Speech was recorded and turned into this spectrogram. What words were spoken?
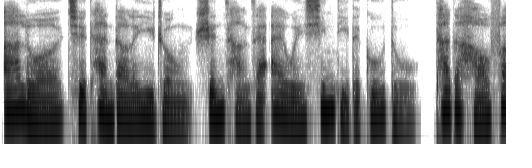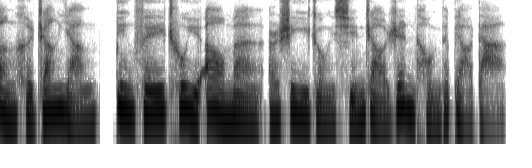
阿罗却看到了一种深藏在艾文心底的孤独。他的豪放和张扬，并非出于傲慢，而是一种寻找认同的表达。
